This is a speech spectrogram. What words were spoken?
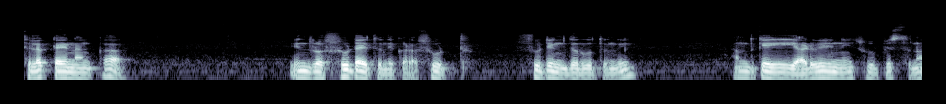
సెలెక్ట్ అయినాక ఇందులో షూట్ అవుతుంది ఇక్కడ షూట్ షూటింగ్ జరుగుతుంది. అందుకే ఈ అడవిని చూపిస్తున్నా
